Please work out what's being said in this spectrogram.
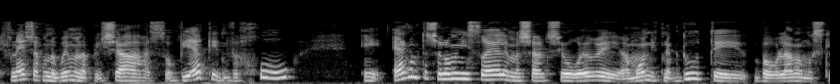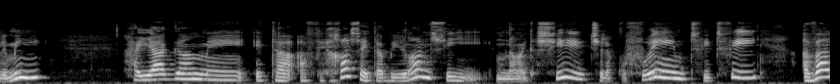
לפני שאנחנו מדברים על הפלישה הסובייטית וכו', אה, היה גם את השלום עם ישראל למשל, שעורר אה, המון התנגדות בעולם המוסלמי. היה גם את ההפיכה שהייתה באיראן, שהיא אמנם הייתה שיעית, של הכופרים, טפי טפי, אבל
